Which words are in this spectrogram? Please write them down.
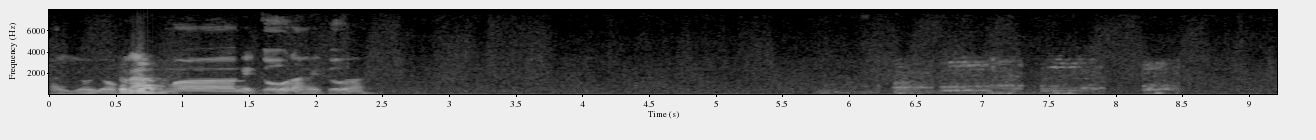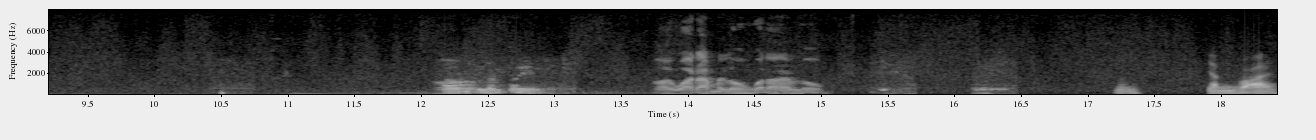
Thầy vô vô đám uh, ngay cửa nè ngay cửa nè đó lên tiền rồi qua đám này luôn qua đám này luôn. Nhanh vãi.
